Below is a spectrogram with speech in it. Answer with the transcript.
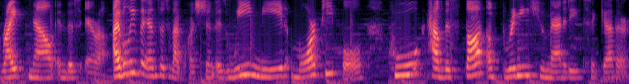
right now in this era? I believe the answer to that question is we need more people who have this thought of bringing humanity together.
